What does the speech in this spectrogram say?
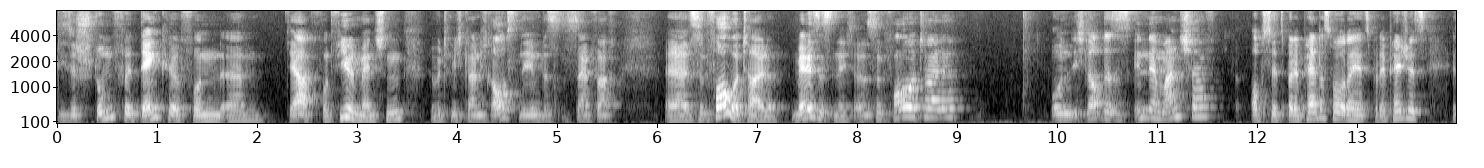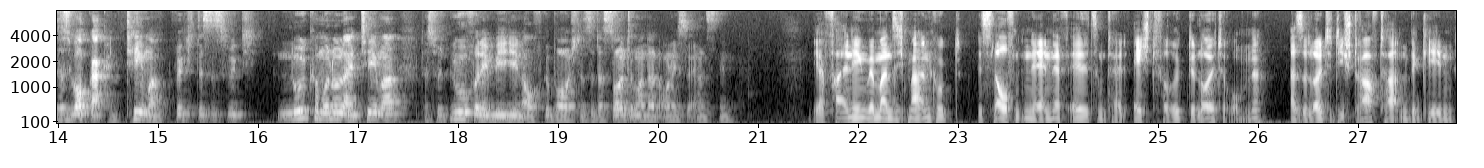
diese stumpfe Denke von, ähm, ja, von vielen Menschen, da würde ich mich gar nicht rausnehmen, das ist einfach, äh, es sind Vorurteile, mehr ist es nicht, also es sind Vorurteile. Und ich glaube, dass es in der Mannschaft, ob es jetzt bei den Panthers war oder jetzt bei den Patriots, ist das überhaupt gar kein Thema, wirklich, das ist wirklich 0,0 ein Thema, das wird nur von den Medien aufgebauscht, also das sollte man dann auch nicht so ernst nehmen. Ja, vor allen Dingen, wenn man sich mal anguckt, es laufen in der NFL zum Teil echt verrückte Leute rum, ne? Also Leute, die Straftaten begehen,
